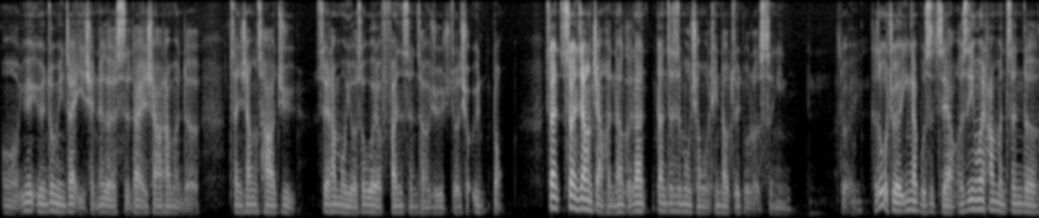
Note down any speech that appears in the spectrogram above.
呃，因为原住民在以前那个时代下，他们的城乡差距，所以他们有时候为了翻身才会去追求运动。虽然虽然这样讲很那个，但但这是目前我听到最多的声音。对，可是我觉得应该不是这样，而是因为他们真的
